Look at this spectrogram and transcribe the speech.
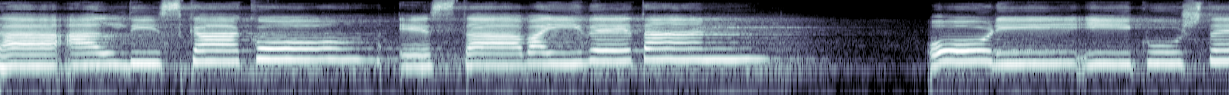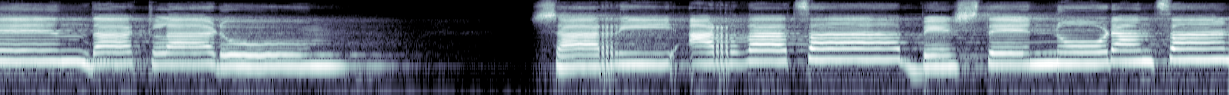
Ta aldizkako ez da baidetan, hori ikusten da klaru. Sarri ardatza beste norantzan,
